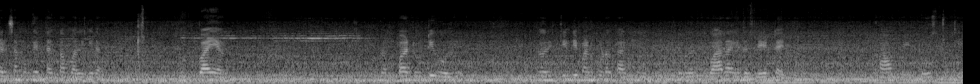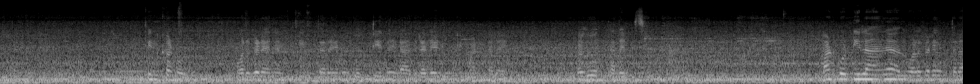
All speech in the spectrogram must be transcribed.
ಕೆಲಸ ಮುಗಿದ ತನಕ ಮಲಗಿದ. ಗುಡ್ ಬಾಯ್ ಅವ್ನು ನಮ್ಮಪ್ಪ ಡ್ಯೂಟಿಗೆ ಹೋಗಿ ಅವ್ರಿಗೆ ತಿಂಡಿ ಮಾಡ್ಕೊಡೋಕ್ಕಾಗಲಿಲ್ಲ ಇವತ್ತು ವಾರ ಆಗಿದೆ ಲೇಟ್ ಆಯಿತು. ಕಾಫಿ ಟೋಸ್ಟ್ ತಿಂತಾರೆ ತಿನ್ಕೊಂಡು ಹೋಗಿ ಹೊರಗಡೆ ಏನಾದ್ರು ತಿಂತಾರೆ ಏನೋ ಗೊತ್ತಿಲ್ಲ, ಇಲ್ಲ, ಅದರಲ್ಲೇ ಡ್ಯೂಟಿ ಮಾಡ್ತಾರೆ ಅದು ಒಂದು ತಲೆ ಬಿಸಿ. ಮಾಡಿಕೊಟ್ಟಿಲ್ಲ ಅಂದರೆ ಅದು ಒಳಗಡೆ ಒಂಥರ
